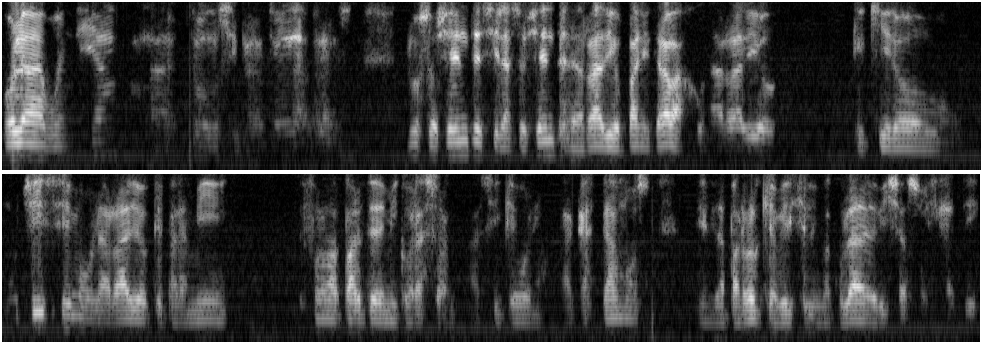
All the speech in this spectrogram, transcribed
Hola, buen día a todos y para todas, para los oyentes y las oyentes de Radio Pan y Trabajo, una radio que quiero muchísimo, una radio que para mí forma parte de mi corazón. Así que bueno, acá estamos en la parroquia Virgen Inmaculada de Villa Soldati.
